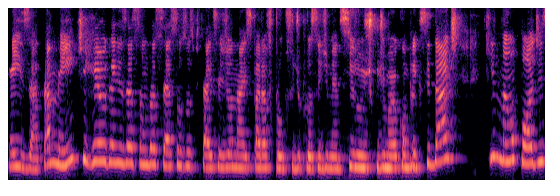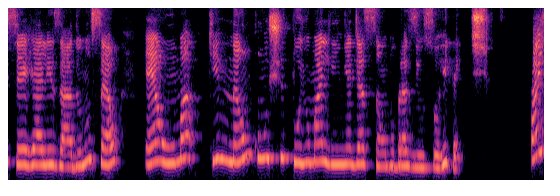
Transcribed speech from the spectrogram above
Exatamente reorganização do acesso aos hospitais regionais para fluxo de procedimento cirúrgico de maior complexidade, que não pode ser realizado no céu, é uma que não constitui uma linha de ação do Brasil Sorridente. Quais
